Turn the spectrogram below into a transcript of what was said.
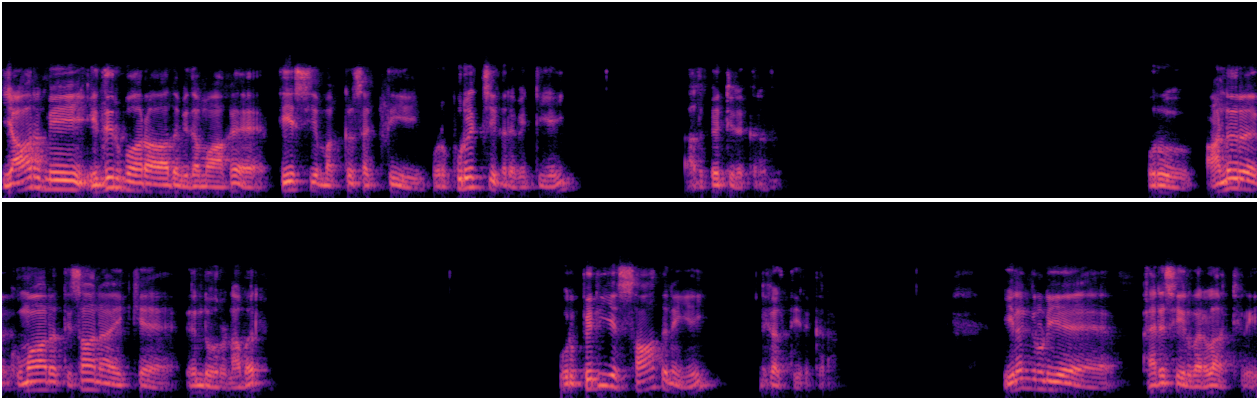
யாருமே எதிர்பாராத விதமாக தேசிய மக்கள் சக்தி ஒரு புரட்சிகர வெற்றியை அது பெற்றிருக்கிறது. ஒரு அனுர குமார திசாநாயக்க என்ற ஒரு நபர் ஒரு பெரிய சாதனையை நிகழ்த்தி இருக்கிறார் இலங்கையினுடைய அரசியல் வரலாற்றிலே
